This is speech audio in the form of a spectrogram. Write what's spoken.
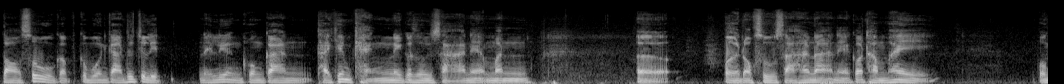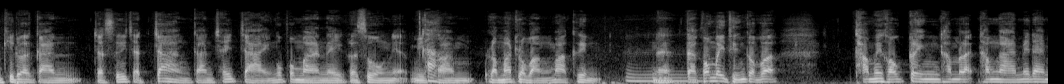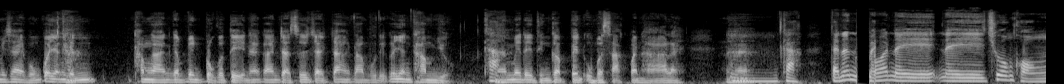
ต่อสู้กับกระบวนการทุจริตในเรื่องโครงการไทยเข้มแข็งในกระทรวงศึกษาเนี่ยมันเเปิดออกสู่สาธารณะเนี่ยก็ทำให้ ผมคิดว่าการจัดซื้อจัดจ้างการใช้จ่ายงบประมาณในกระทรวงเนี่ยมีความระมัดระวังมากขึ้นนะแต่ก็ไม่ถึงกับว่าทำให้เขาเกรงทำทำงานไม่ได้ไม่ใช่ ผมก็ยังเห็น ทำงานกันเป็นปกตินะการจัดซื้อจัดจ้างตามปกติก็ยังทำอยู่ค่ะ นะไม่ได้ถึงกับเป็นอุปสรรคปัญหาอะไรนะฮะ อืมค่ะ แต่นั่นหมายว่าในในช่วงของ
